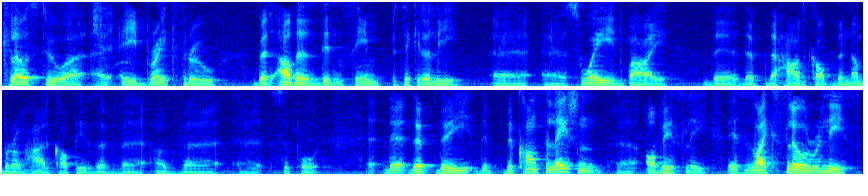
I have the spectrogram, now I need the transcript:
close to a, a, a breakthrough, but others didn't seem particularly swayed by the, the, the hard cop, the number of hard copies of, uh, of uh, uh, support. Uh, The, the, the, the, consolation, uh, obviously, this is like slow release,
